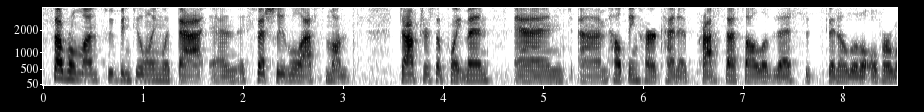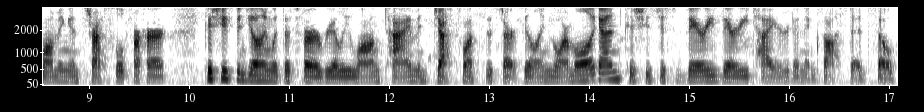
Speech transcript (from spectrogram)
several months we've been dealing with that, and especially the last month doctor's appointments and um, helping her kind of process all of this. It's been a little overwhelming and stressful for her because she's been dealing with this for a really long time and just wants to start feeling normal again because she's just very, very tired and exhausted. So,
